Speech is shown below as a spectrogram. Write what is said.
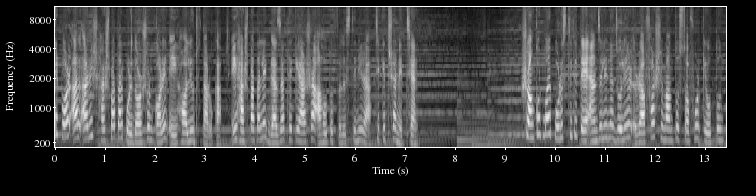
এরপর আল আরিশ হাসপাতাল পরিদর্শন করেন এই হলিউড তারকা। এই হাসপাতালে গাজা থেকে আসা আহত ফিলিস্তিনিরা চিকিৎসা নিচ্ছেন। সংকটময় পরিস্থিতিতে অ্যাঞ্জেলিনা জোলির রাফা সীমান্ত সফরকে অত্যন্ত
